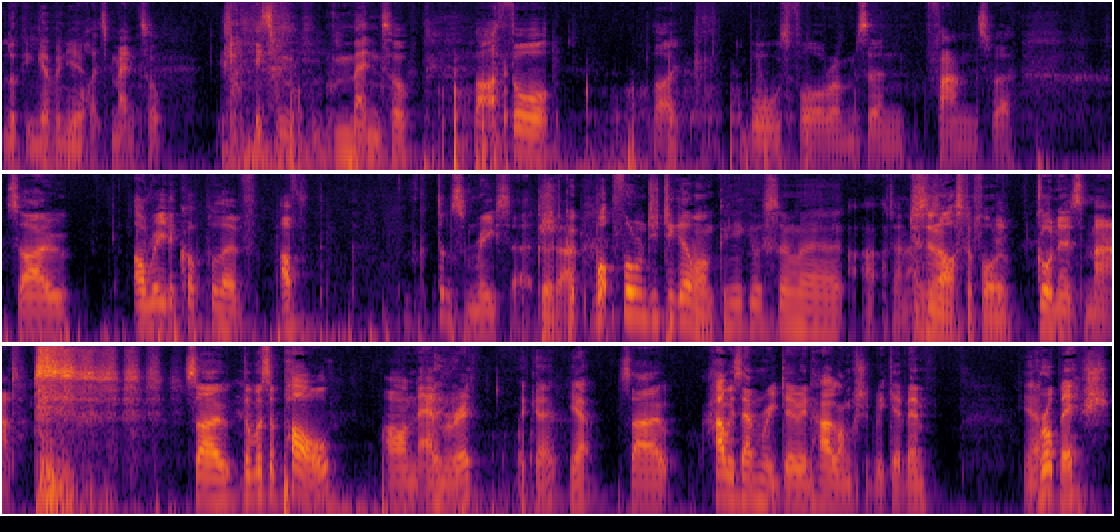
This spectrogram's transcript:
looking, haven't you? Oh, it's mental. It's mental. Like I thought, like Wolves forums and fans were. So I'll read a couple of. I've done some research. Good, so- good. What forum did you go on? Can you give us some? Uh, I, I don't know. just an Arsenal forum. Gunners mad. so there was a poll on Emery. Okay. Yeah. So how is Emery doing? How long should we give him? Yeah. Rubbish.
